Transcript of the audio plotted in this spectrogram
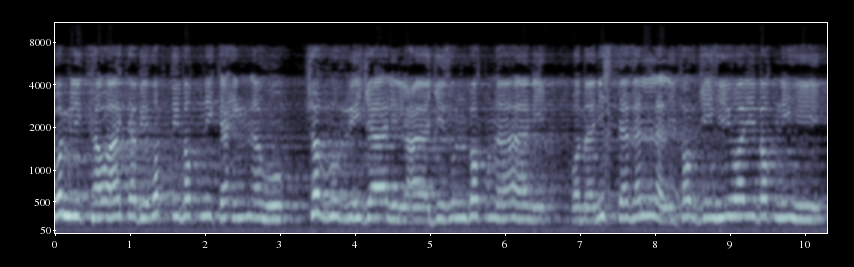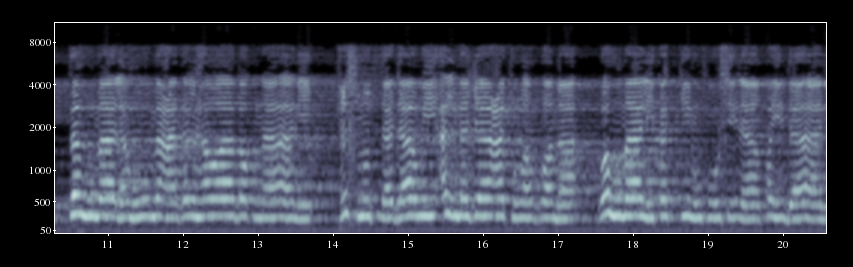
واملك هواك بضبط بطنك إنه شر الرجال العاجز البطنان. ومن استذل لفرجه ولبطنه فهما له مع ذا الهوى بطنان. حصن التداوي المجاعة والظمأ وهما لفك نفوسنا قيدان.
